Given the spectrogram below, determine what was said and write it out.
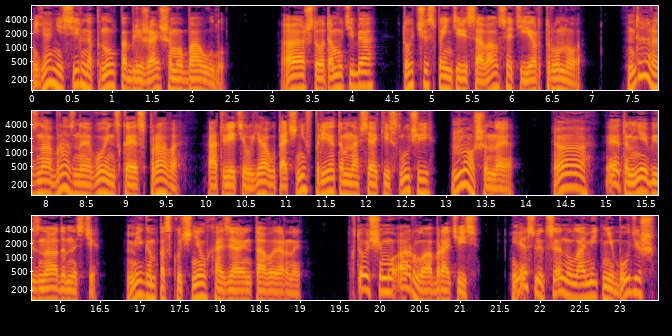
Я не сильно пнул по ближайшему баулу. «А что там у тебя?» Тотчас поинтересовался Тьер Труно. «Да, разнообразная воинская справа», — ответил я, уточнив при этом на всякий случай «ношенная». «А, это мне без надобности», — мигом поскучнел хозяин таверны. «К тощему орлу обратись. Если цену ломить не будешь,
